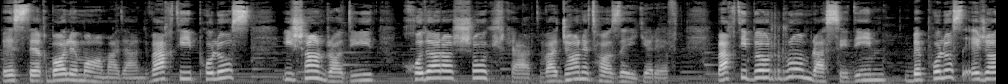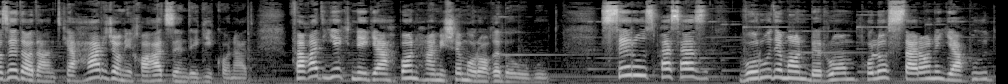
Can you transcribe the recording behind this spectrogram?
به استقبال ما آمدند. وقتی پولس ایشان را دید خدا را شکر کرد و جان تازه‌ای گرفت. وقتی به روم رسیدیم به پولس اجازه دادند که هر جا می‌خواهد زندگی کند. فقط یک نگهبان همیشه مراقب او بود. سه روز پس از ورودمان به روم پولس سران یهود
